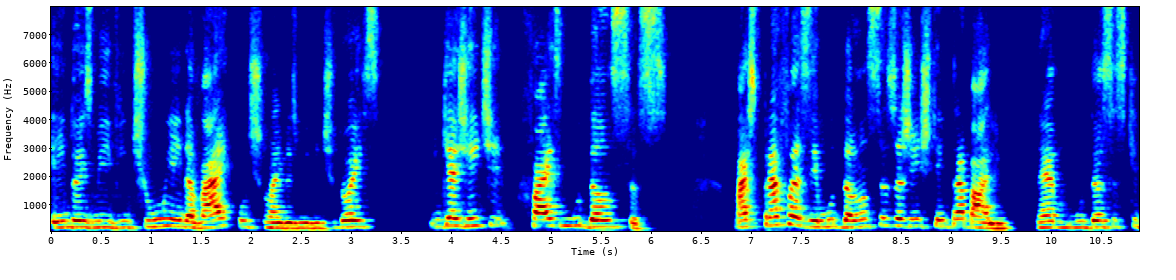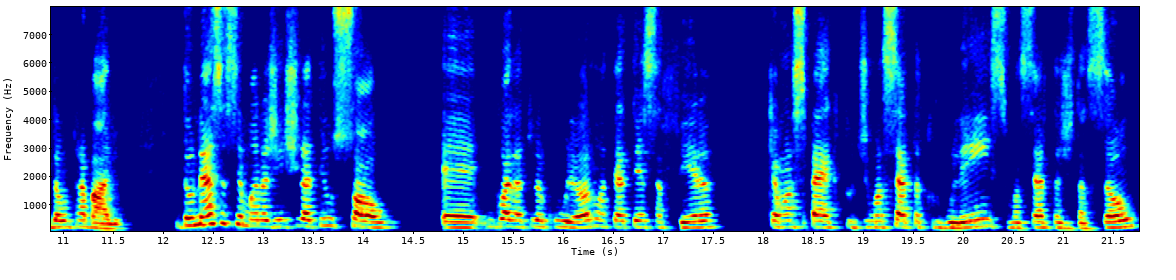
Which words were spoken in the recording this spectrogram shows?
em 2021 e ainda vai continuar em 2022, em que a gente faz mudanças. Mas para fazer mudanças, a gente tem trabalho, né? Mudanças que dão trabalho. Então, nessa semana, a gente ainda tem o Sol é, em quadratura com Urano até terça-feira que é um aspecto de uma certa turbulência, uma certa agitação,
